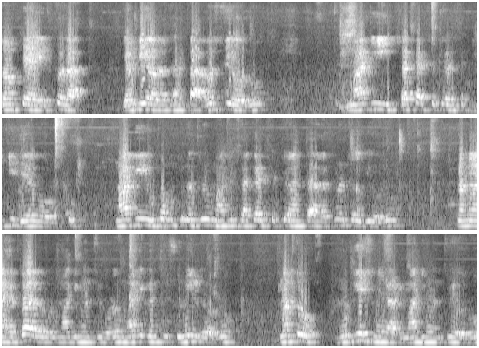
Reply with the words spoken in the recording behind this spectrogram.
ಸಂಸ್ಥೆಯ ಎಂ ಡಿ ಅವರಾದಂತಹ ಅವಸ್ಥಿ ಅವರು ಮಾಜಿ ಸಹಕಾರ ಸಚಿವರಂತ ಡಿ ಜಿ ದೇವೇಗೌಡರು, ಮಾಜಿ ಉಪಮುಖ್ಯಮಂತ್ರಿ ಮಾಜಿ ಸಹಕಾರ ಸಚಿವ ಅಂತ ಲಕ್ಷ್ಮಣ ಸವದಿ ಅವರು, ನಮ್ಮ ಹೆಬ್ಬಾರ್ ಅವರು, ಮಾಜಿ ಮಂತ್ರಿಗಳು, ಮಾಜಿ ಮಂತ್ರಿ ಸುನೀಲ್ ರವರು ಮತ್ತು ಮುರುಗೇಶ್ ಮಿರಾಡಿ ಮಾಜಿ ಮಂತ್ರಿಯವರು,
